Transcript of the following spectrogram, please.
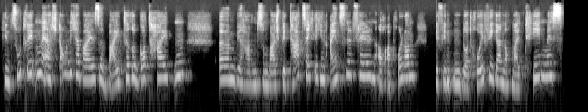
Hinzutreten erstaunlicherweise weitere Gottheiten. Ähm, wir haben zum Beispiel tatsächlich in Einzelfällen auch Apollon. Wir finden dort häufiger nochmal Themis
